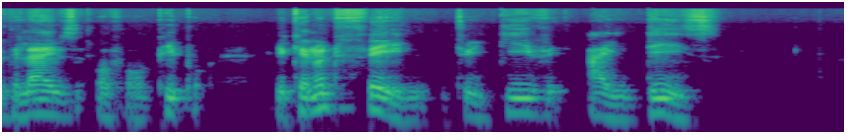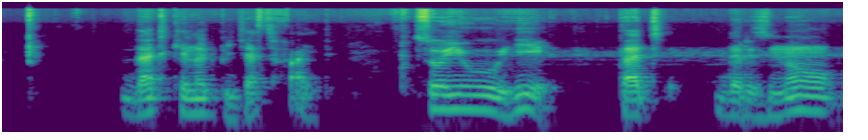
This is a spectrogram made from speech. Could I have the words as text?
to the lives of our people. You cannot fail to give ideas that cannot be justified. So you will hear that there is no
